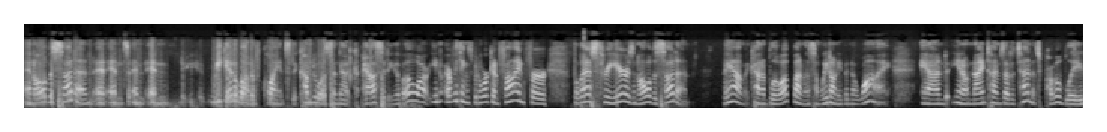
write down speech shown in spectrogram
And all of a sudden and and and, and we get a lot of clients that come to us in that capacity of oh our, you know everything's been working fine for the last three years. And all of a sudden bam it kind of blew up on us and we don't even know why. And you know nine times out of ten it's probably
